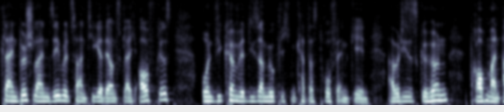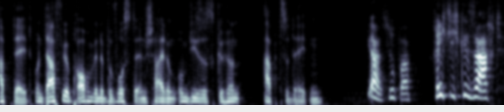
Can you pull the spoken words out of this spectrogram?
kleinen Büschlein Säbelzahntiger, der uns gleich auffrisst. Und wie können wir dieser möglichen Katastrophe entgehen? Aber dieses Gehirn braucht mal ein Update. Und dafür brauchen wir eine bewusste Entscheidung, um dieses Gehirn abzudaten. Ja, super. Richtig gesagt.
